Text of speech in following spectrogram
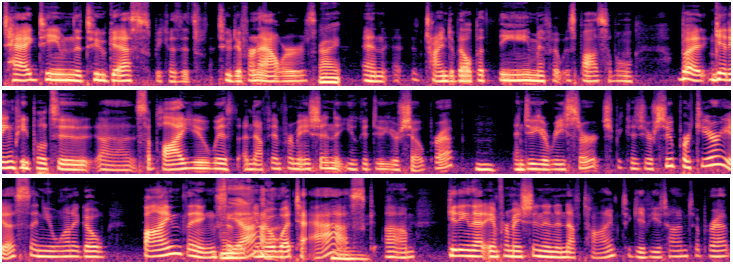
tag team the two guests because it's two different hours. Right. And uh, try and develop a theme if it was possible. But getting people to uh, supply you with enough information that you could do your show prep and do your research because you're super curious and you want to go find things so that you know what to ask. Um, getting that information in enough time to give you time to prep.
